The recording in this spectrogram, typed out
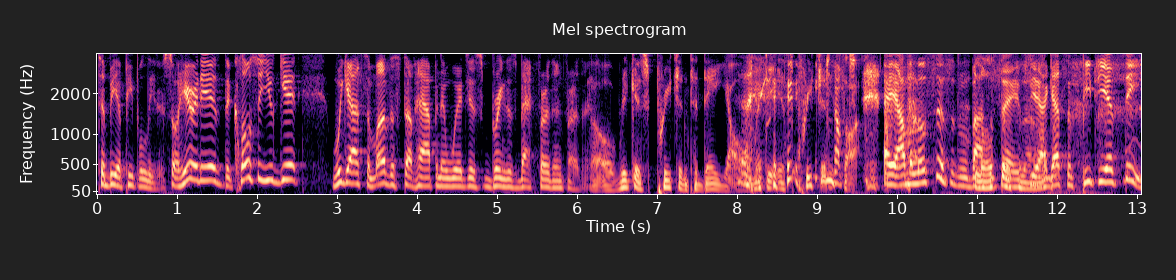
to be a people leader. So here it is. The closer you get, we got some other stuff happening where it just brings us back further and further. Oh, Rika's preaching today, y'all. Rika is preaching. so, hey, I'm a little sensitive about little some sensitive. things. Yeah, I got some PTSD.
